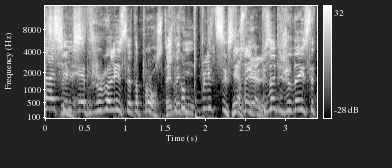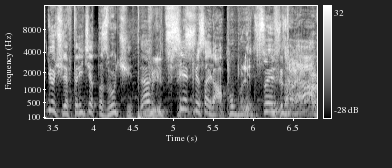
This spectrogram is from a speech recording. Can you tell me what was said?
писатель, э, журналист это просто. Что это такое публицист, Нет, реально? писатель, журналист это не очень авторитетно звучит, да? Публицист. Все писатели, а публицист, Да, а?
